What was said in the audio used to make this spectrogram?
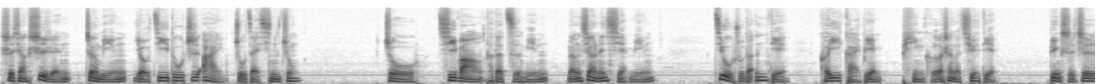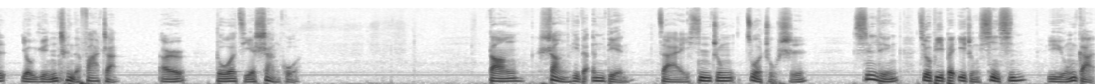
是向世人证明有基督之爱住在心中。主期望他的子民能向人显明，救赎的恩典可以改变品格上的缺点，并使之有匀称的发展，而多结善果。当上帝的恩典在心中做主时，心灵就必被一种信心与勇敢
